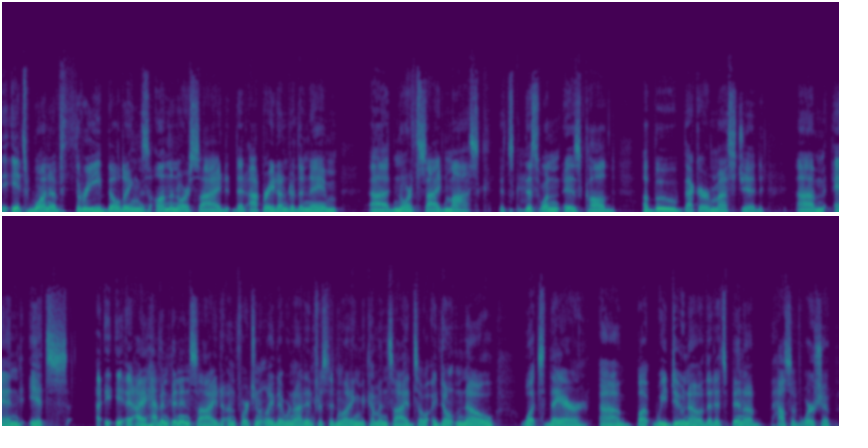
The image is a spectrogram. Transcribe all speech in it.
it's one of three buildings on the north side that operate under the name uh, North Side Mosque. It's this one is called Abu Bakr Masjid, um, and it's. I, I haven't been inside. Unfortunately, they were not interested in letting me come inside, so I don't know what's there. Um, but we do know that it's been a house of worship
